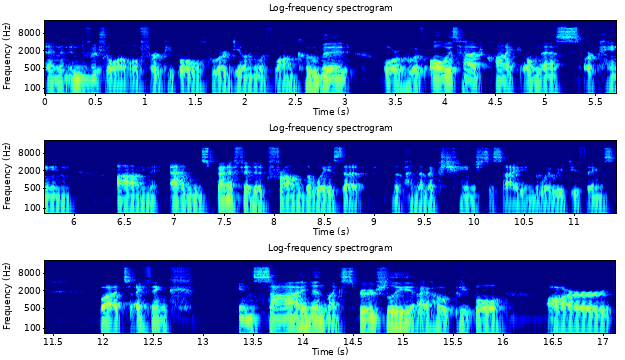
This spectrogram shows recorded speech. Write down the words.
in an individual level for people who are dealing with long covid or who have always had chronic illness or pain um, and benefited from the ways that the pandemic changed society and the way we do things but I think inside and like spiritually, I hope people are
